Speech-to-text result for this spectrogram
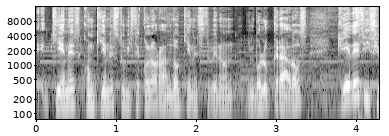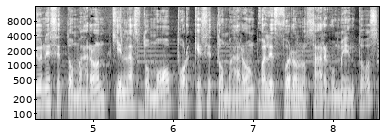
eh, quiénes, con quién estuviste colaborando, quiénes estuvieron involucrados, qué decisiones se tomaron, quién las tomó, por qué se tomaron, cuáles fueron los argumentos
